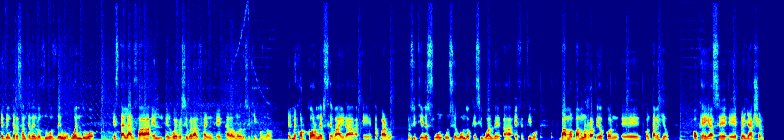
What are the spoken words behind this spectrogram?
es lo interesante de los dúos, de un buen dúo. Está el alfa, el, el wide receiver alfa en eh, cada uno de los equipos, ¿no? El mejor corner se va a ir a eh, taparlo. Pero si tienes un, un segundo que es igual de ah, efectivo, vamos, vámonos rápido con, eh, con Tannehill. Ok, hace eh, play action.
